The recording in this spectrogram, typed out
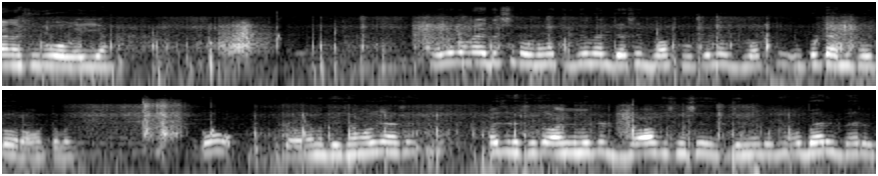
आना शुरू हो गई है। लेकिन मैं जैसे करूँगा क्योंकि मैं जैसे ब्लॉक टूटे मैं ब्लॉक के ऊपर टेलीपोर्ट हो रहा हूँ तो क्या मैं देखूँगा कैसे और जैसे तो अनलिमिटेड ब्लॉक इसमें से देने को बैरल बैरल।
